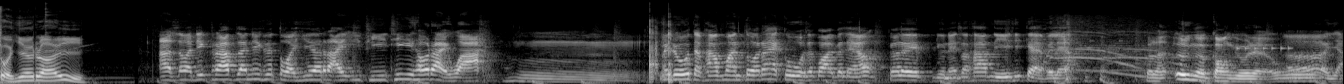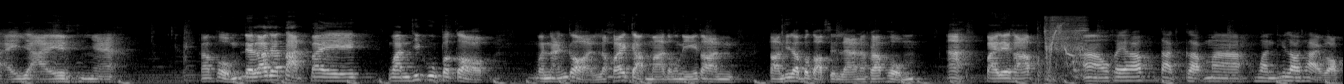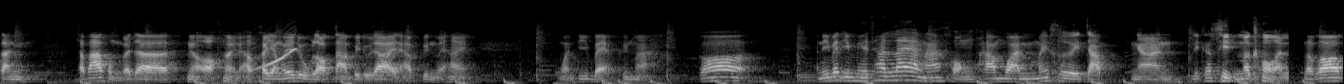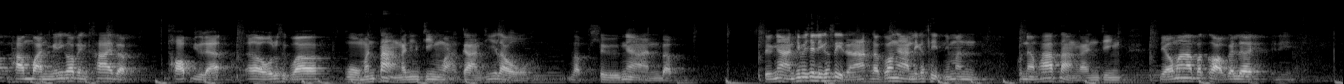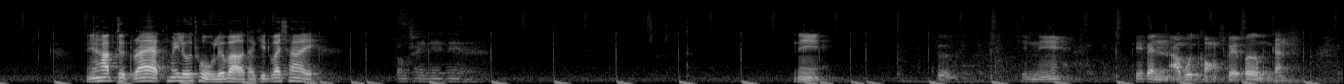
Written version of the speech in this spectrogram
ตัวเฮียอะไร อะสวัสดีครับ และนี่คือตัวเฮียไร EP ที่เท่าไหร่วะ อืม ไม่รู้แต่พามวันตัวแรกกูสปอยไปแล้ว ก็เลยอยู่ในสภาพนี้ที่แก่ไปแล้ว กำลังอึ้งกับกล่องอยู่เนี่ยโอ้เออ ใหญ่ใหญ่ไงครับผม เดี๋ยวเราจะตัดไปวันที่กูประกอบวันนั้นก่อนแล้วค่อยกลับมาตรงนี้ตอนตอนที่เราประกอบเสร็จแล้วนะครับผม อะ ไปเลยครับ อ่าโอเคครับ ตัดกลับมาวันที่เราถ่ายบล็อกกัน สภาพผมก็จะเหงื่อออกหน่อยนะครับใครยังไม่ได้ดูบล็อกตามไปดูได้นะครับ ขึ้นไว้ให้ วันที่แบกขึ้นมา ก็อันนี้เป็นอิมเพรสชันแรกนะ ของพามวันไม่เคยจับงานลิขสิทธิ์มาก่อน แล้วก็พามวันนี่ก็เป็นค่ายแบบท็อปอยู่แล้ว เรารู้สึกว่าโหมันต่างกันจริงๆว่ะการที่เราแบบซื้องานแบบซื้องานที่ไม่ใช่ลิขสิทธิ์นะแล้วก็งานลิขสิทธิ์นี่มันคุณภาพต่างกันจริง เดี๋ยวมาประกอบกันเลยนี่นะครับจุดแรกไม่รู้ถูกหรือเปล่าแต่คิดว่าใช่ ใช้แน่นี่ คือชิ้นนี้ที่เป็นอาวุธของ scraper เหมือนกัน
